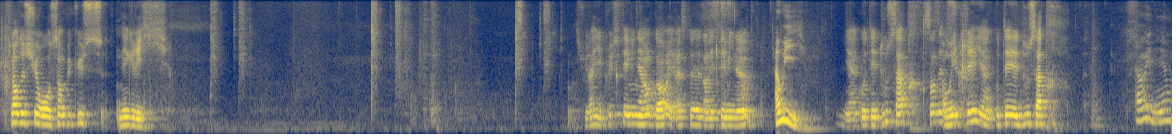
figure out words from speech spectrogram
Fleur de sureau, Sambucus négri. Celui-là, il est plus féminin encore, il reste dans les féminins. Ah oui Il y a un côté douceâtre, sans être ah oui. sucré, il y a un côté douceâtre. Ah oui, Léon,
